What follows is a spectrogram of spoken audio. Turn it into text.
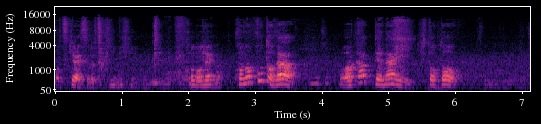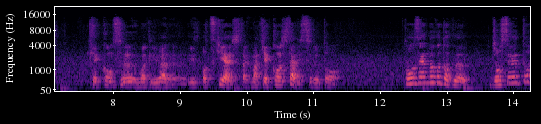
お付き合いするときにこのねこのことが分かってない人と結婚する、まあ、いわゆるお付き合いしたり、まあ、結婚したりすると当然のごとく女性と、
